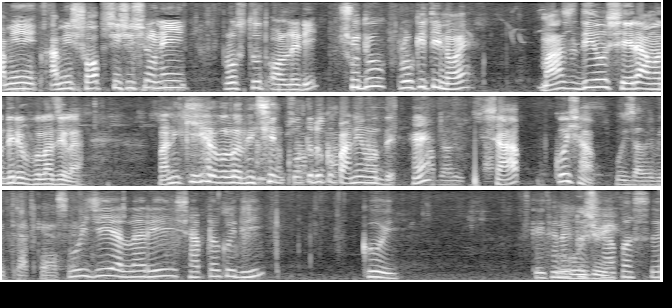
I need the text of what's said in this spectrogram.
আমি আমি সব সিচুয়েশনেই প্রস্তুত অলরেডি শুধু প্রকৃতি নয় মাছ দিয়েও সেরা আমাদের ভোলা জেলা। মানে কি আর বলো দেখছেন কতটুকু পানির মধ্যে হ্যাঁ? সাপ? কই সাপ? ওই জালের ভিতরে আটকে আছে। ওই যে আল্লাহ রে সাপটা কই দি? কই? এইখানে একটা সাপ আছে।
